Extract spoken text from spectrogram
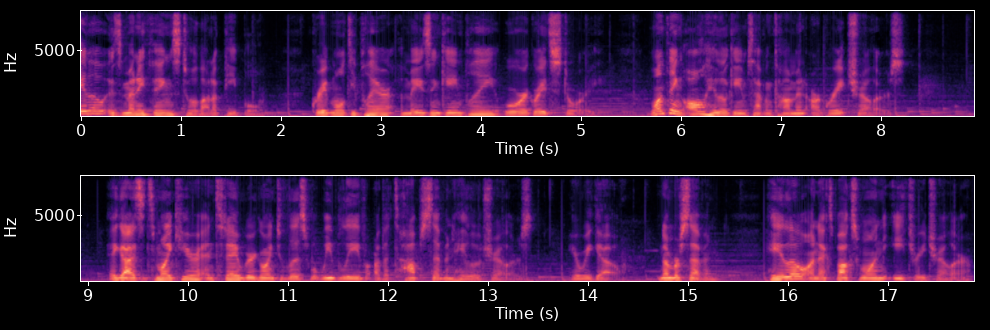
Halo is many things to a lot of people. Great multiplayer, amazing gameplay, or a great story. One thing all Halo games have in common are great trailers. Hey guys, it's Mike here, and today we're going to list what we believe are the top 7 Halo trailers. Here we go. Number 7. Halo on Xbox One E3 trailer.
